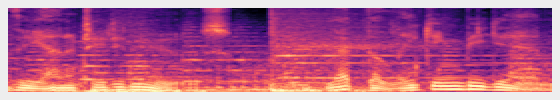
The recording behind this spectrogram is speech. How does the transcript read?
The Annotated News. Let the linking begin.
